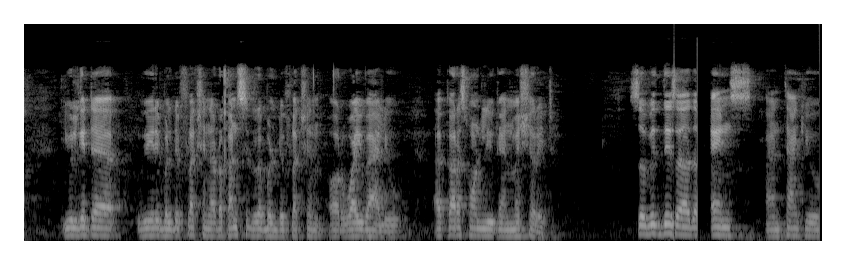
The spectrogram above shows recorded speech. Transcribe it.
you will get a variable deflection or a considerable deflection or y value. Uh, correspondingly, you can measure it. So with this, uh, the ends and thank you.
